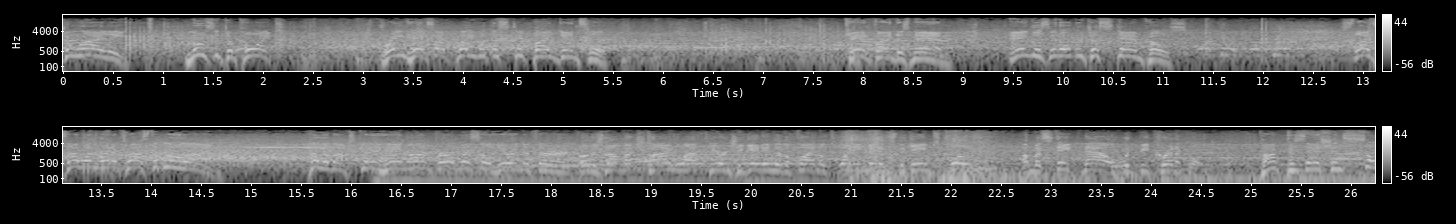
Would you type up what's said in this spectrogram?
to Rielly. Moves it to point. Great heads-up play with the stick by Guentzel. Can't find his man. Angles it over to Stamkos. Slides that one right across the blue line. Hellebuyck's going to hang on for a whistle here in the third. Well, there's not much time left here as you get into the final 20 minutes. The game's closing. A mistake now would be critical. Puck possession so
